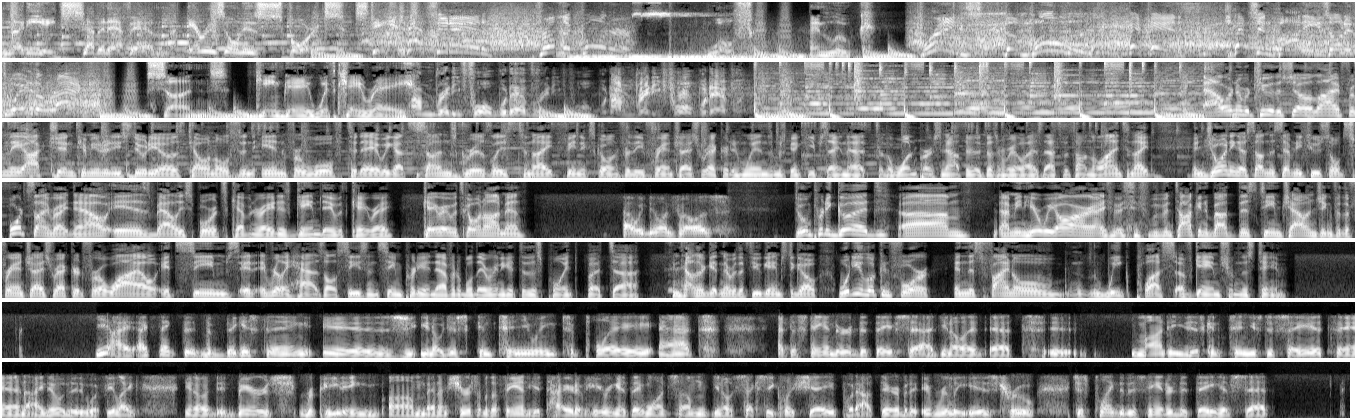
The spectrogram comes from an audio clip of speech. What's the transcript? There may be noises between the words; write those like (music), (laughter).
98.7 FM, Arizona's sports station. Catch it in from the corner. Wolf and Luke. Brings the boom and catching bodies on his way to the rack. Suns. Game day with K Ray. I'm ready for whatever. I'm ready for whatever. Hour number two of the show, live from the Auction Community Studios. Kellan Olson in for Wolf today. We got Suns Grizzlies tonight. Phoenix going for the franchise record in wins. I'm just going to keep saying that for the one person out there that doesn't realize that's what's on the line tonight. And joining us on the 72 sold sports line right now is Bally Sports Kevin Ray. It is game day with K Ray. K Ray, what's going on, man? How we doing, fellas? Doing pretty good. Um, I mean, here we are. I, (laughs) we've been talking about this team challenging for the franchise record for a while. It seems, it, it really has all season seemed pretty inevitable they were going to get to this point, but uh, (laughs) now they're getting there with a few games to go. What are you looking for in this final week plus of games from this team? Yeah, I, I think the the biggest thing is you know just continuing to play at at the standard that they've set. You know, at, at Monty just continues to say it, and I know that would feel like, you know, it bears repeating. Um, and I'm sure some of the fans get tired of hearing it. They want some, you know, sexy cliche put out there, but it, it really is true. Just playing to the standard that they have set,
